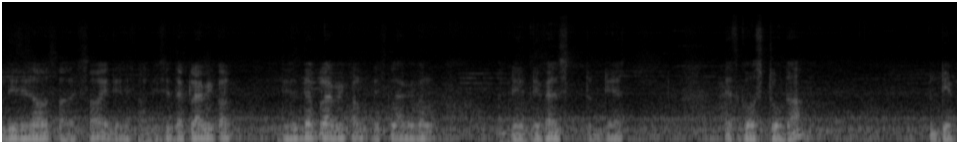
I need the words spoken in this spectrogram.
this is also so this is this is the clavicle. This is the clavicle. This clavicle uh, the defense to this this goes to the deep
